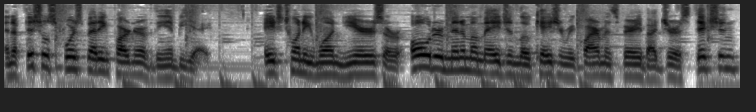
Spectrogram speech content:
an official sports betting partner of the NBA. Age 21 years or older, minimum age and location requirements vary by jurisdiction.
